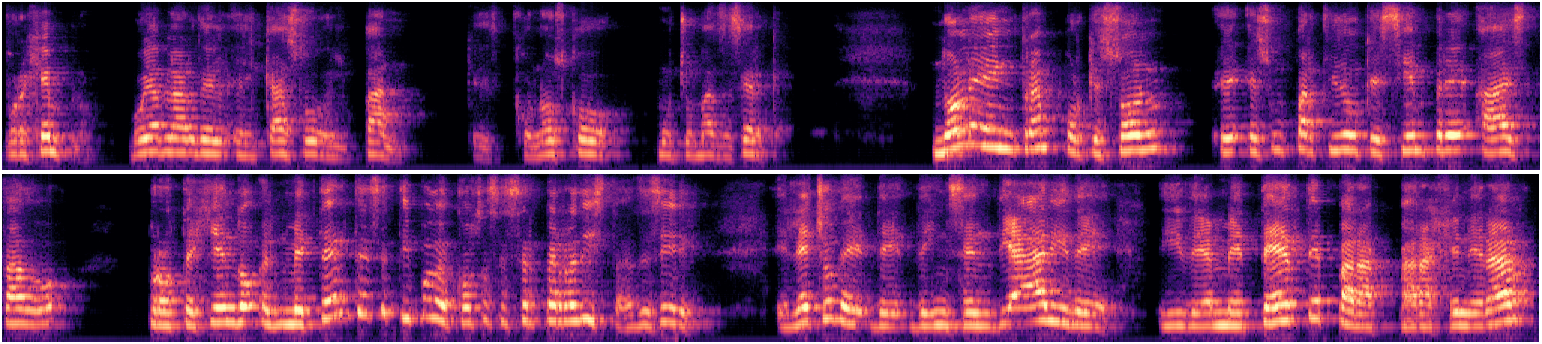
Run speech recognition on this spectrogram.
por ejemplo, voy a hablar del caso del PAN, que conozco mucho más de cerca. No le entran porque son es un partido que siempre ha estado protegiendo. El meterte ese tipo de cosas es ser perredista, es decir, el hecho de, incendiar y de, y de meterte para, para generar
